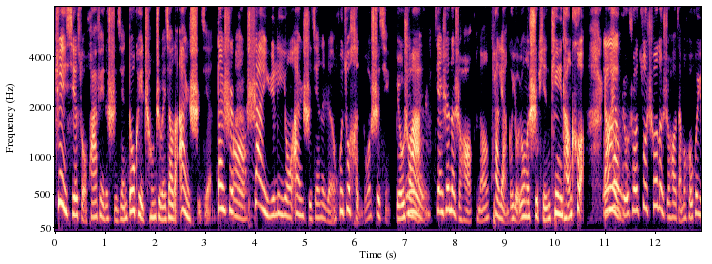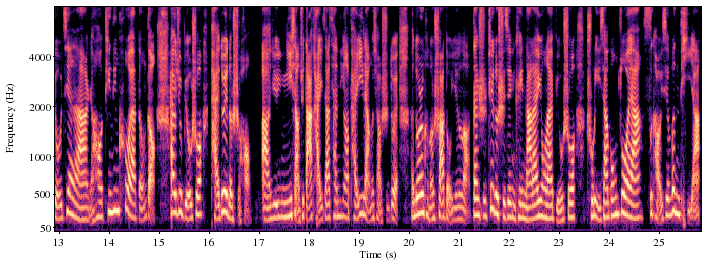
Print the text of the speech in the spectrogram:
这些所花费的时间，都可以称之为叫做暗时间。但是善于利用暗时间的人会做很多事情，比如说啊，健身的时候可能看两个有用的视频，听一堂课；然后还有比如说坐车的时候，咱们回回邮件啊，然后听听课呀等等；还有就比如说排队的时候。啊，你你想去打卡一家餐厅，要排一两个小时队，很多人可能刷抖音了，但是这个时间你可以拿来用来，比如说处理一下工作呀，思考一些问题呀，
